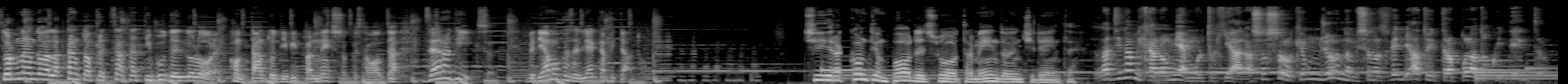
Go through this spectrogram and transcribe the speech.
tornando alla tanto apprezzata TV del dolore, con tanto di VIP annesso questa volta, 0DX. Vediamo cosa gli è capitato. Ci racconti un po' del suo tremendo incidente. La dinamica non mi è molto chiara, so solo che un giorno mi sono svegliato intrappolato qui dentro.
